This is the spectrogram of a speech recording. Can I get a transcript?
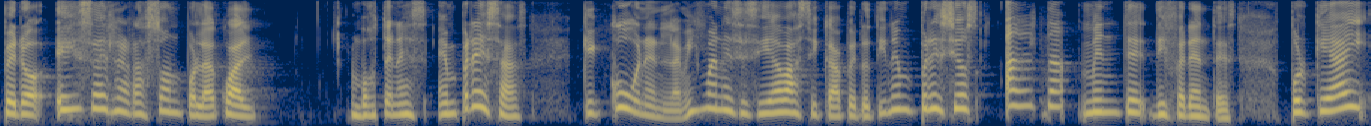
pero esa es la razón por la cual vos tenés empresas que cubren la misma necesidad básica, pero tienen precios altamente diferentes, porque hay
